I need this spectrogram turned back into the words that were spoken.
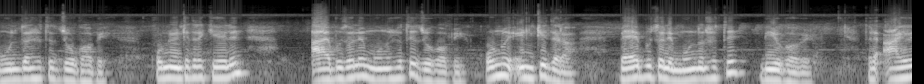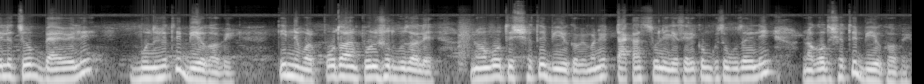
মূলধনের সাথে যোগ হবে। কোনো এন্টি দ্বারা কী হলে? আয় বুঝলে মূলধনের সাথে যোগ হবে। কোনো এন্টি দ্বারা ব্যয় বুঝলে মূলধনের সাথে বিয়োগ হবে। তাহলে আয় হলে যোগ, ব্যয় হলে মূলধনের সাথে বিয়োগ হবে। তিন নম্বর প্রধান পরিশোধ বোঝালে নগদের সাথে বিয়োগ হবে। মানে টাকা চলে গেছে, এরকম কিছু বোঝাইলেই নগদের সাথে বিয়োগ হবে।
